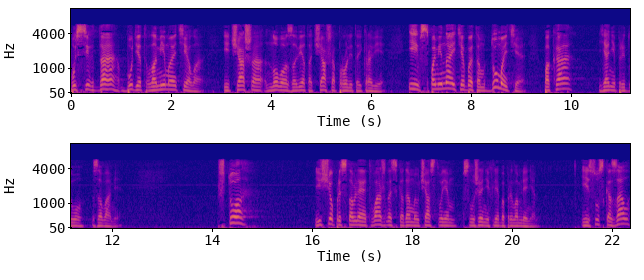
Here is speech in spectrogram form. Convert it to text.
Пусть всегда будет ломимое тело и чаша Нового Завета, чаша пролитой крови. И вспоминайте об этом, думайте, пока я не приду за вами. Что еще представляет важность, когда мы участвуем в служении хлебопреломления? Иисус сказал,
